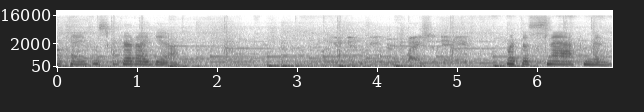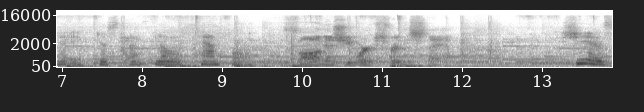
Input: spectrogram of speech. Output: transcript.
okay, that's a good idea. You can feed her twice a day. With a snack midday, just a oh. little handful. As long as she works for the snack. She is,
